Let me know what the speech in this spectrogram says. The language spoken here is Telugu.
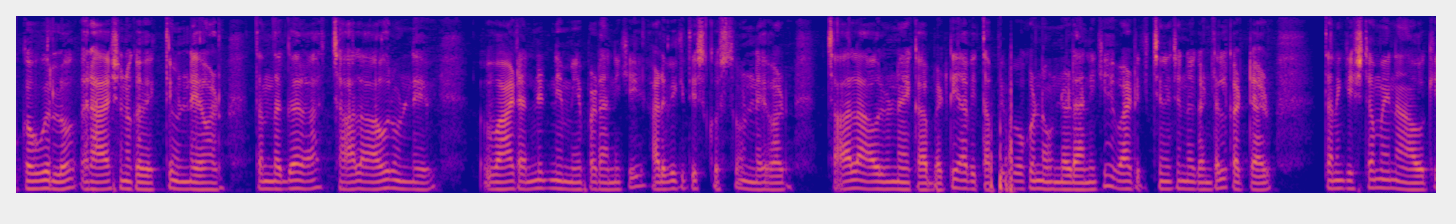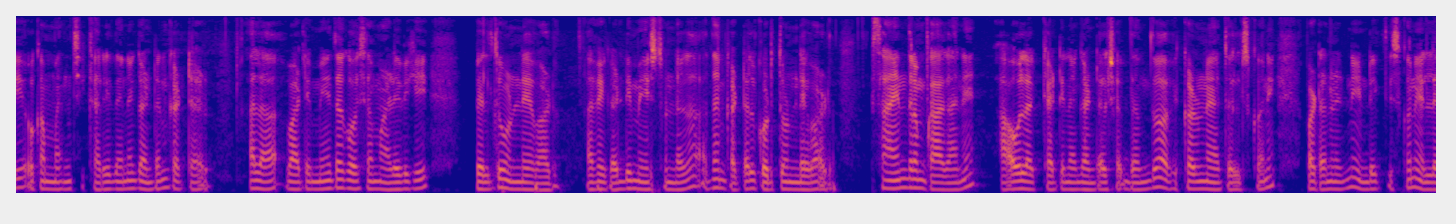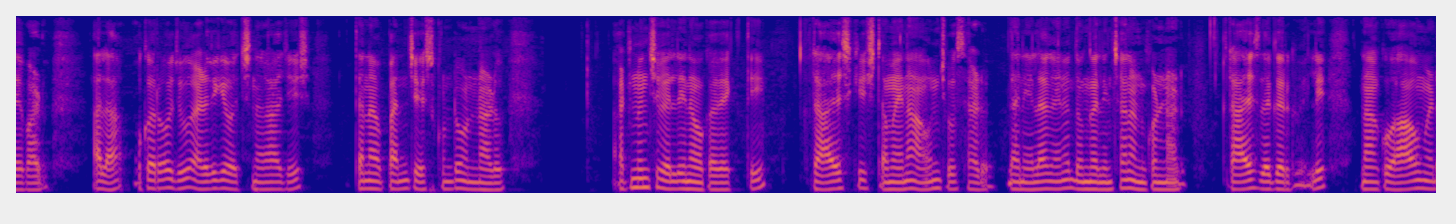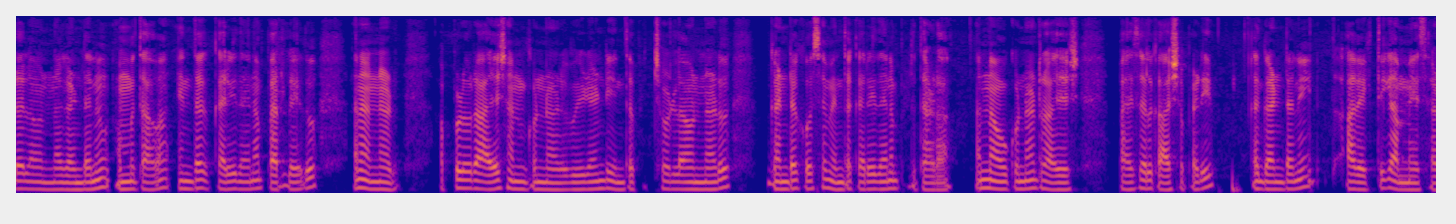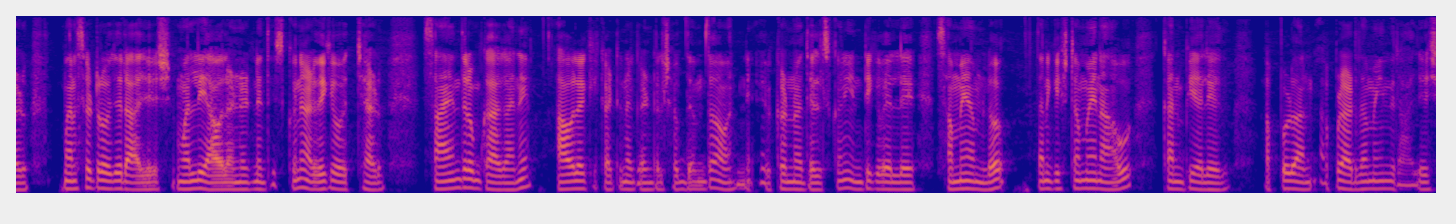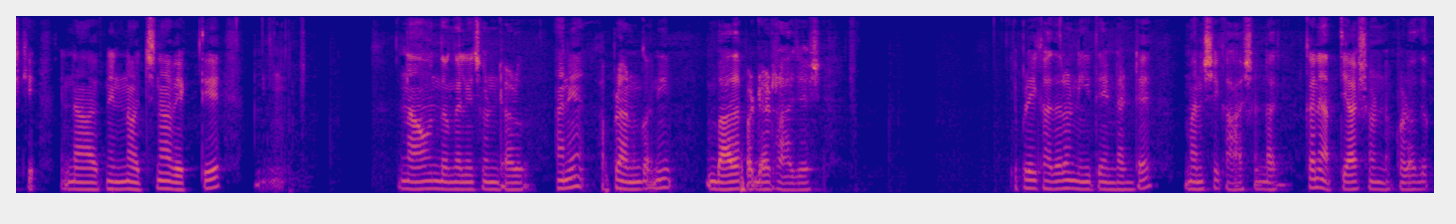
ఒక ఊరిలో రాజేష్ అని ఒక వ్యక్తి ఉండేవాడు. తన దగ్గర చాలా ఆవులు ఉండేవి. వాటన్నిటిని మేపడానికి అడవికి తీసుకొస్తూ ఉండేవాడు. చాలా ఆవులు ఉన్నాయి కాబట్టి అవి తప్పిపోకుండా ఉండడానికి వాటికి చిన్న చిన్న గంటలు కట్టాడు. తనకి ఇష్టమైన ఆవుకి ఒక మంచి ఖరీదైన గంటను కట్టాడు. అలా వాటి మేత కోసం అడవికి వెళ్తూ ఉండేవాడు. అవి గడ్డి మేస్తుండగా అతను కట్టెలు కొడుతూ ఉండేవాడు. సాయంత్రం కాగానే ఆవులకు కట్టిన గంటల శబ్దంతో అవి ఎక్కడున్నాయో తెలుసుకొని వాటన్నిటిని ఇంటికి తీసుకొని వెళ్ళేవాడు. అలా ఒకరోజు అడవికి వచ్చిన రాజేష్ తన పని చేసుకుంటూ ఉన్నాడు. అటు నుంచి వెళ్ళిన ఒక వ్యక్తి రాజేష్కి ఇష్టమైన ఆవును చూశాడు. దాన్ని ఎలాగైనా దొంగలించాలనుకున్నాడు. రాజేష్ దగ్గరికి వెళ్ళి నాకు ఆవు మెడలో ఉన్న గంటను అమ్ముతావా? ఎంత ఖరీదైనా పర్లేదు అని అన్నాడు. అప్పుడు రాజేష్ అనుకున్నాడు వీడేంటి ఇంత పిచ్చోడ్లా ఉన్నాడు? గంట కోసం ఎంత ఖరీదైనా పెడతాడా? అని నవ్వుకున్నాడు రాజేష్. పైసలకు ఆశపడి ఆ గంటని ఆ వ్యక్తికి అమ్మేశాడు. మరుసటి రోజు రాజేష్ మళ్ళీ ఆవులన్నిటిని తీసుకుని అడవికి వచ్చాడు. సాయంత్రం కాగానే ఆవులకి కట్టిన గంటల శబ్దంతో అవన్నీ ఎక్కడున్నో తెలుసుకొని ఇంటికి వెళ్ళే సమయంలో తనకి ఇష్టమైన ఆవు కనిపించలేదు. అప్పుడు అప్పుడు అర్థమైంది రాజేష్కి నిన్న నిన్న వచ్చిన వ్యక్తి నా ఆవును దొంగలించి ఉంటాడు అని అప్పుడు అనుకొని బాధపడ్డాడు రాజేష్. ఇప్పుడు ఈ కథలో నీతి ఏంటంటే మనిషికి ఆశ ఉండాలి కానీ అత్యాశ ఉండకూడదు.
